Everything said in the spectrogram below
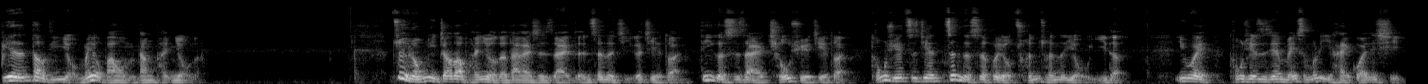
别人到底有没有把我们当朋友呢？最容易交到朋友的，大概是在人生的几个阶段。第一个是在求学阶段，同学之间真的是会有纯纯的友谊的，因为同学之间没什么利害关系，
